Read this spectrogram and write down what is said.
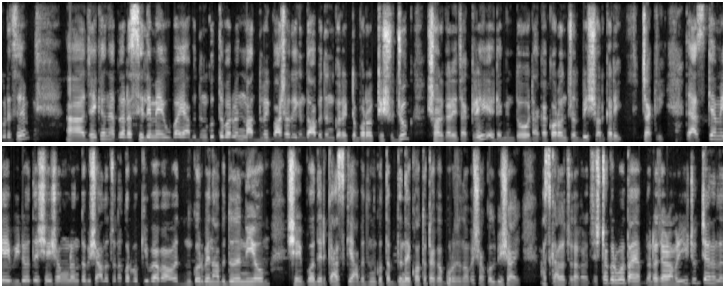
করেছে। যেখানে আপনারা ছেলে মেয়ে উভয় আবেদন করতে পারবেন, মাধ্যমিক পাশ হলে কিন্তু আবেদন করার একটা বড় একটি সুযোগ, সরকারি চাকরি, এটা কিন্তু ঢাকা, করাঞ্চল, বিশ সরকারি চাকরি। তো আজকে আমি এই ভিডিওতে সেই সংক্রান্ত বিষয়ে আলোচনা করব, কীভাবে আবেদন করবেন, আবেদনের নিয়ম, সেই পদের কাজ কি, আবেদন করতে আপনাদের কত টাকা প্রয়োজন হবে, সকল বিষয় আজকে আলোচনা করার চেষ্টা করব। তাই আপনারা যারা আমার ইউটিউব চ্যানেলে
